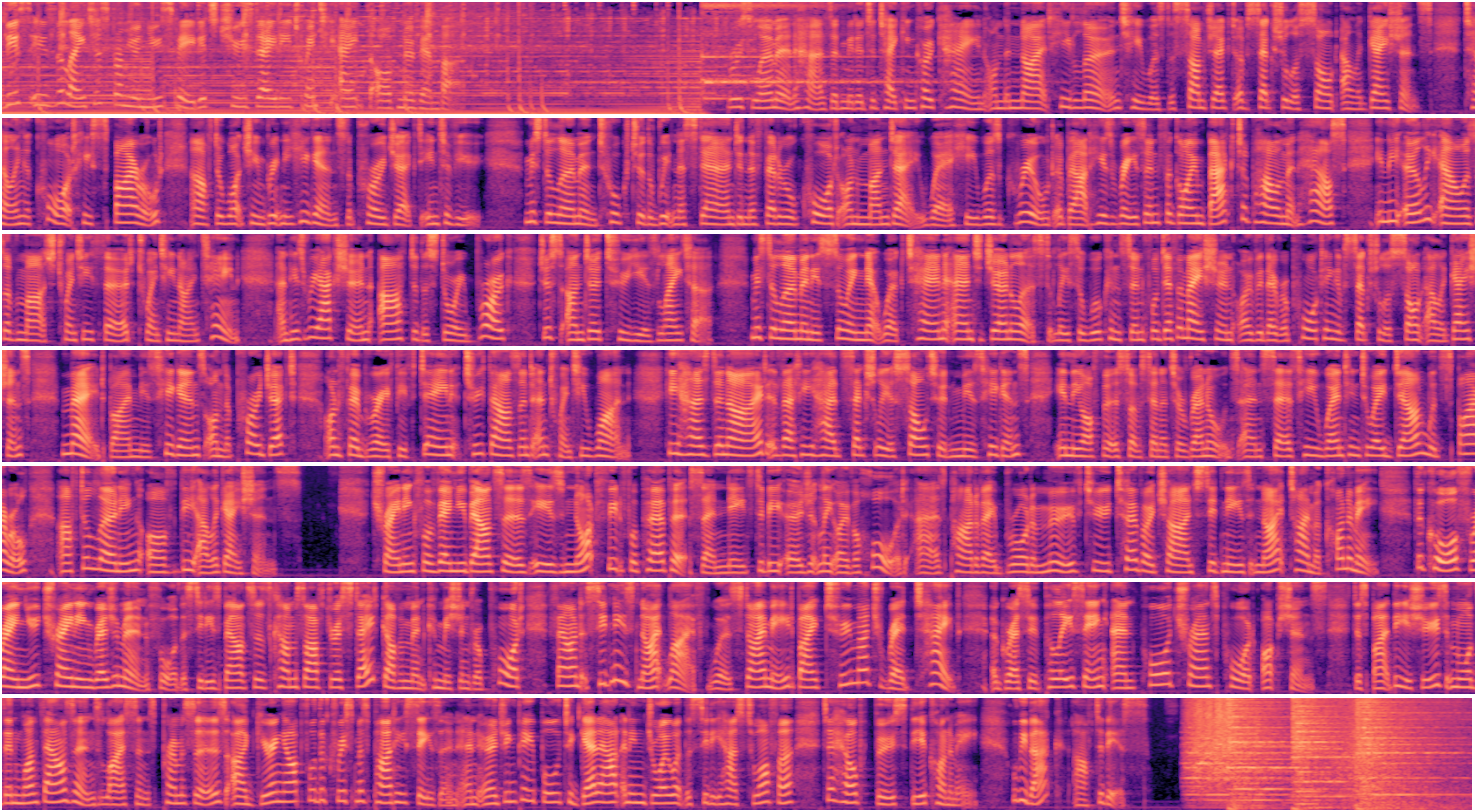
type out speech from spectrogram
This is the latest from your newsfeed. It's Tuesday, the 28th of November. Bruce Lehrmann has admitted to taking cocaine on the night he learned he was the subject of sexual assault allegations, telling a court he spiralled after watching Brittany Higgins' The Project interview. Mr. Lehrmann took to the witness stand in the federal court on Monday, where he was grilled about his reason for going back to Parliament House in the early hours of March 23, 2019, and his reaction after the story broke just under two years later. Mr. Mr. Lehrmann is suing Network 10 and journalist Lisa Wilkinson for defamation over their reporting of sexual assault allegations made by Ms. Higgins on the project on February 15, 2021. He has denied that he had sexually assaulted Ms. Higgins in the office of Senator Reynolds and says he went into a downward spiral after learning of the allegations. Training for venue bouncers is not fit for purpose and needs to be urgently overhauled as part of a broader move to turbocharge Sydney's nighttime economy. The call for a new training regimen for the city's bouncers comes after a state government commissioned report found Sydney's nightlife was stymied by too much red tape, aggressive policing, and poor transport options. Despite the issues, more than 1,000 licensed premises are gearing up for the Christmas party season and urging people to get out and enjoy what the city has to offer to help boost the economy. We'll be back after this.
